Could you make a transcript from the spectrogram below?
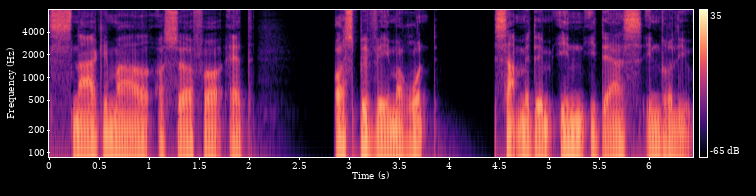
snakke meget og sørge for, at også bevæge mig rundt sammen med dem inde i deres indre liv.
